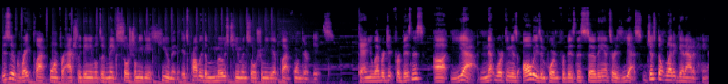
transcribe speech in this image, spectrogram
this is a great platform for actually being able to make social media human. It's probably the most human social media platform there is. Can you leverage it for business? Uh, yeah, networking is always important for business, so the answer is yes. Just don't let it get out of hand.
